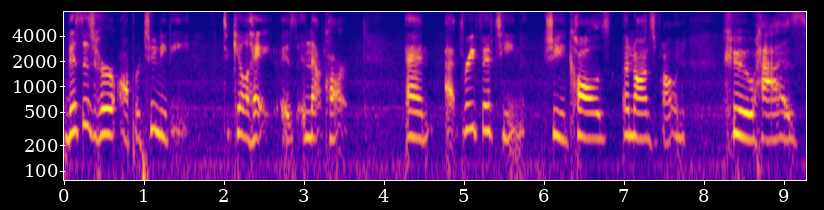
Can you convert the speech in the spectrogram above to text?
This is her opportunity to kill Hae is in that car. And at 3:15, she calls Anon's phone, who has,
